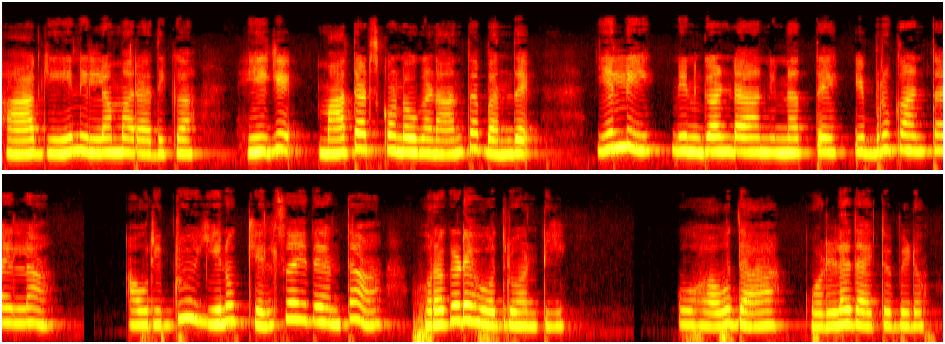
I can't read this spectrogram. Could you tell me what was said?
ಹಾಗೇನಿಲ್ಲಮ್ಮ ರಾಧಿಕಾ. ಹೀಗೆ ಮಾತಾಡ್ಸ್ಕೊಂಡು ಹೋಗೋಣ ಅಂತ ಬಂದೆ. ಎಲ್ಲಿ? ನಿನ್ನ ಗಂಡ ನಿನ್ನ ಅತ್ತೆ ಇಬ್ರು ಕಾಣ್ತಾ ಇಲ್ಲ. ಅವರಿಬ್ರು ಏನೋ ಕೆಲಸ ಇದೆ ಅಂತ ಹೊರಗಡೆ ಹೋದ್ರು ಆಂಟಿ. ಓ, ಹೌದಾ? ಒಳ್ಳೇದಾಯ್ತು ಬಿಡು.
